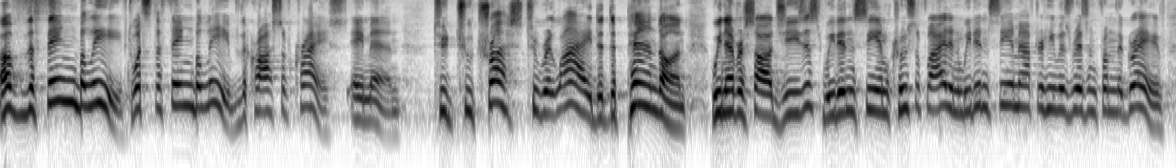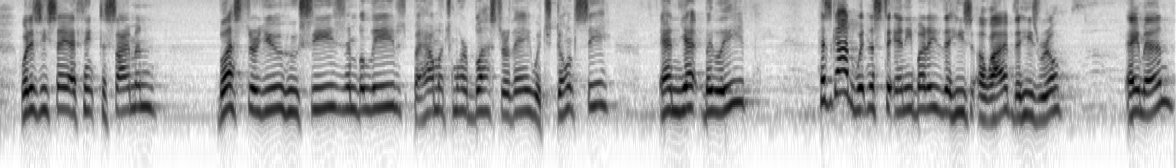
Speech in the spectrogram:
of the thing believed. What's the thing believed? The cross of Christ. Amen. To, to trust, to rely, to depend on. We never saw Jesus. We didn't see him crucified, and we didn't see him after he was risen from the grave. What does he say, I think, to Simon? Blessed are you who sees and believes, but how much more blessed are they which don't see and yet believe? Has God witnessed to anybody that He's alive, that He's real? Amen.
